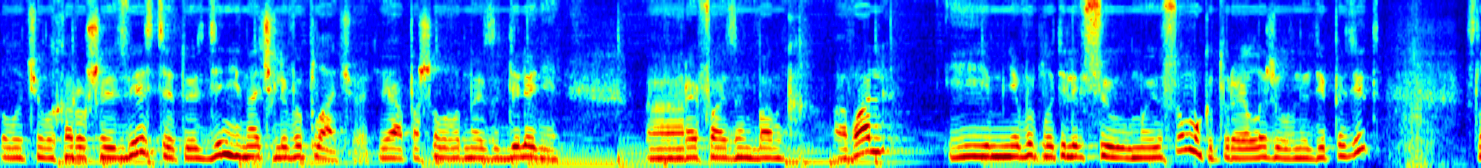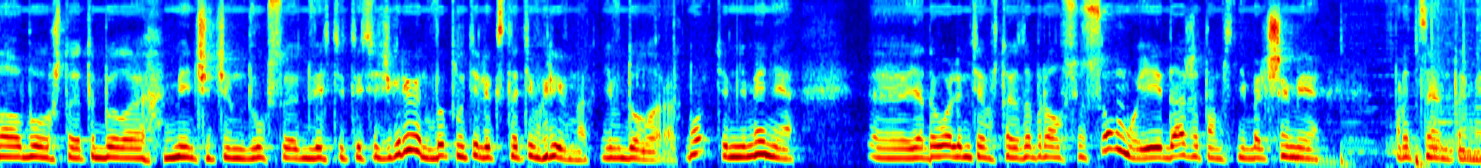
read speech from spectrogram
получила хорошее известие, то есть деньги начали выплачивать. Я пошел в одно из отделений э, Райфайзенбанк Аваль, и мне выплатили всю мою сумму, которую я ложил на депозит. Слава богу, что это было меньше, чем 200 тысяч гривен. Выплатили, кстати, в гривнах, не в долларах. Но, тем не менее, э, я доволен тем, что я забрал всю сумму и даже там с небольшими процентами.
